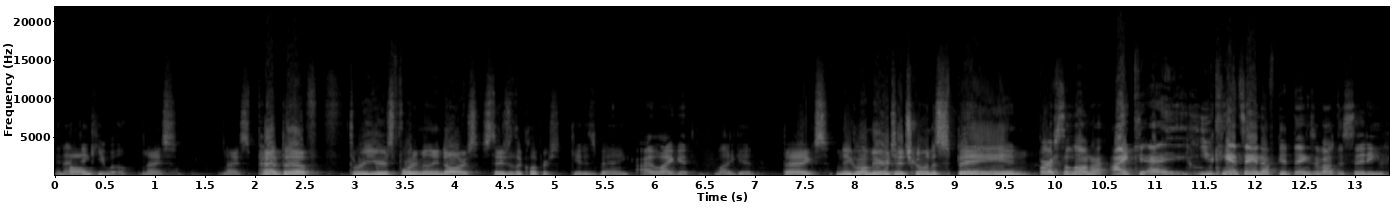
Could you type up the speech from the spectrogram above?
and I Oh. think he will. Nice, nice. Pat Bev, three years, forty million dollars. Stays with the Clippers. Get his bag. I like it. Like it. Bags. Nikola Mirotic going to Spain. Barcelona, I, ca- I you can't say enough good things about the city. you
